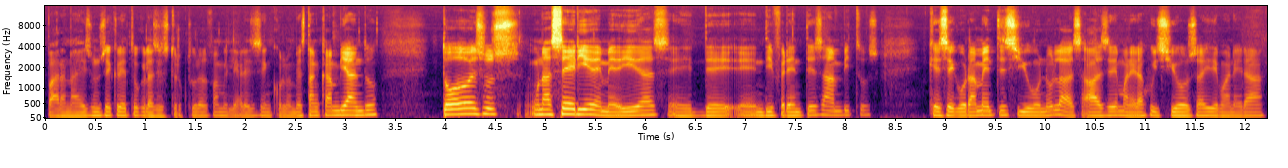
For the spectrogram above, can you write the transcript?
para nadie es un secreto que las estructuras familiares en Colombia están cambiando. Todo eso es una serie de medidas eh, en diferentes ámbitos que seguramente si uno las hace de manera juiciosa y de manera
